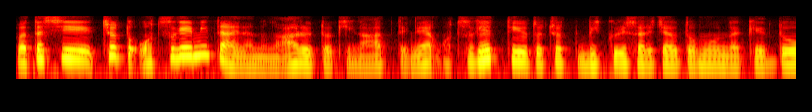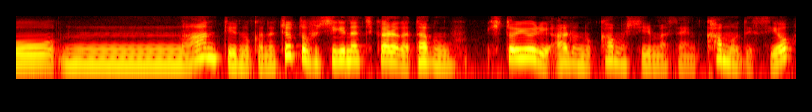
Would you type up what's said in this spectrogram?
私ちょっとお告げみたいなのがある時があってねお告げっていうとちょっとびっくりされちゃうと思うんだけどうん何て言うのかな？ちょっと不思議な力が多分人よりあるのかもしれません。かもですよ。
